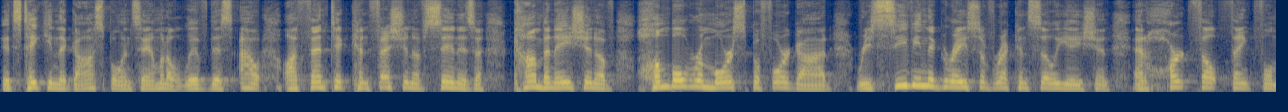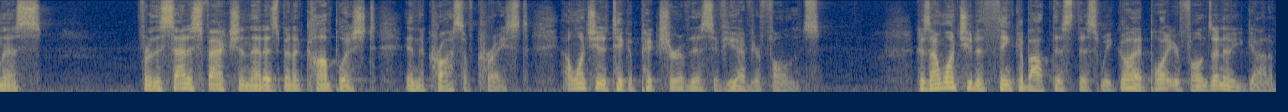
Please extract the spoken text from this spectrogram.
It's taking the gospel and saying, I'm going to live this out. Authentic confession of sin is a combination of humble remorse before God, receiving the grace of reconciliation, and heartfelt thankfulness for the satisfaction that has been accomplished in the cross of Christ. I want you to take a picture of this if you have your phones. Because I want you to think about this this week. Go ahead, pull out your phones. I know you got them.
